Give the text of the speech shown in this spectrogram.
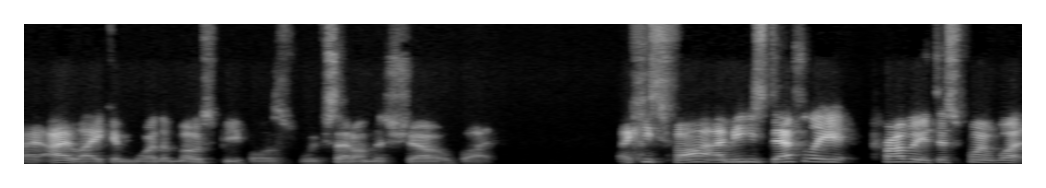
I, I like him more than most people, as we've said on this show. But like he's fine. I mean, he's definitely probably at this point what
